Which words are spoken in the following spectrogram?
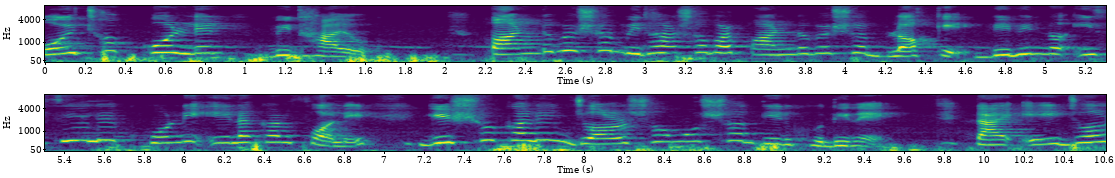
বৈঠক করলেন বিধায়ক পাণ্ডবেশ্বর বিধানসভার পাণ্ডবেশ্বর ব্লকে বিভিন্ন ইসিএল এর খনি এলাকার ফলে গ্রীষ্মকালীন জল সমস্যা দীর্ঘদিনে। তাই এই জল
